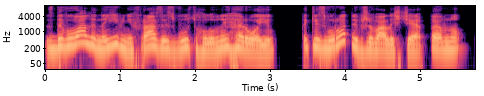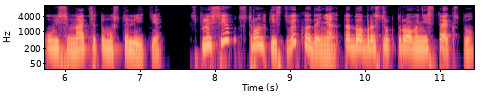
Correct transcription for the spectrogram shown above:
Здивували наївні фрази з вуст головних героїв. Такі звороти вживали ще, певно, у XVIII столітті. З плюсів стрункість викладення та добра структурованість тексту,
